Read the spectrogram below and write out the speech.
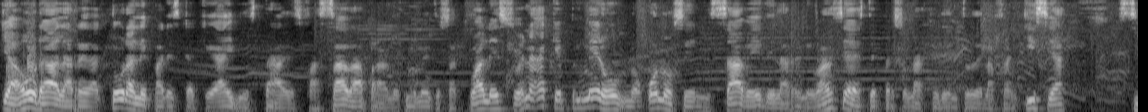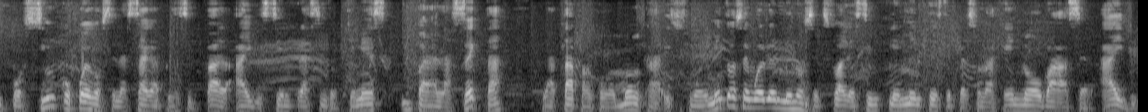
Que ahora a la redactora le parezca que Ivy está desfasada para los momentos actuales, suena a que primero no conoce ni sabe de la relevancia de este personaje dentro de la franquicia si por 5 juegos de la saga principal Ivy siempre ha sido quien es y para la secta la tapan como monja y sus movimientos se vuelven menos sexuales, simplemente este personaje no va a ser Ivy.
